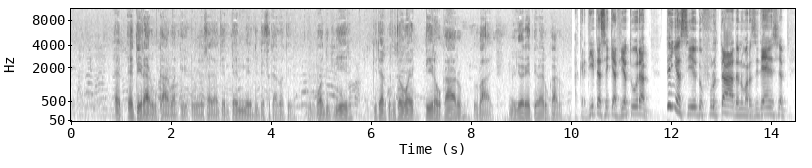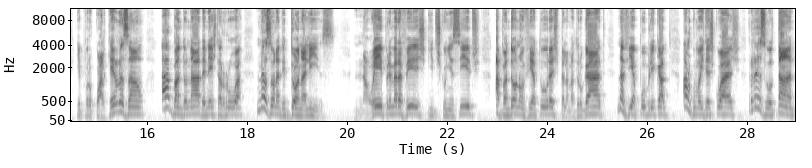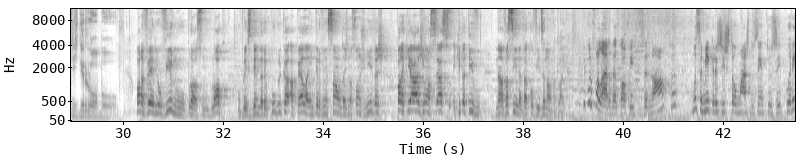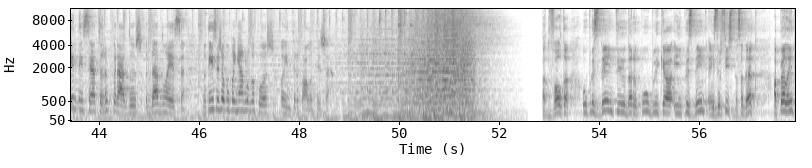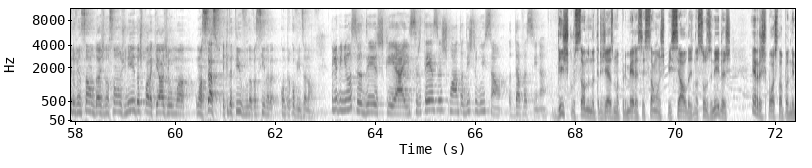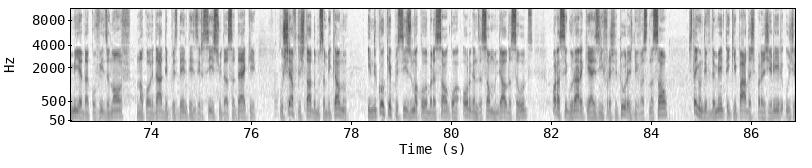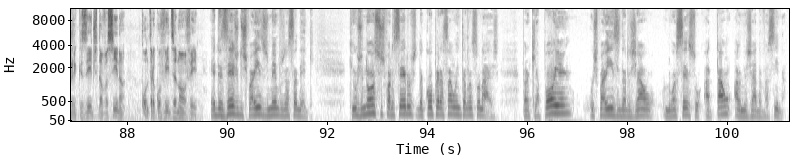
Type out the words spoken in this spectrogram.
é, é tirar o carro aqui, porque a gente tem medo desse carro aqui. Ele pode vir, criar confusão, vai, tira o carro, vai. Melhor é tirar o carro. Acredita-se que a viatura tenha sido furtada numa residência e por qualquer razão abandonada nesta rua na zona de Dona Liz. Não é a primeira vez que desconhecidos abandonam viaturas pela madrugada na via pública, algumas das quais resultantes de roubo. Para ver e ouvir no próximo bloco, o Presidente da República apela à intervenção das Nações Unidas para que haja um acesso equitativo na vacina da Covid-19. E por falar da Covid-19, Moçambique registrou mais 247 recuperados da doença. Notícias a acompanhar logo após o intervalo. Até já. De volta, o Presidente da República e Presidente em exercício da SADEC apela à intervenção das Nações Unidas para que haja uma, um acesso equitativo da vacina contra a Covid-19. Filipe Inhosse diz que há incertezas quanto à distribuição da vacina. Discursando na 31ª sessão especial das Nações Unidas em resposta à pandemia da Covid-19, na qualidade de Presidente em exercício da SADEC, o chefe de Estado moçambicano indicou que é preciso uma colaboração com a Organização Mundial da Saúde para assegurar que as infraestruturas de vacinação estejam devidamente equipadas para gerir os requisitos da vacina contra a Covid-19. É desejo dos países membros da SADC que os nossos parceiros da cooperação internacionais para que apoiem os países da região no acesso à tão almejada vacina.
